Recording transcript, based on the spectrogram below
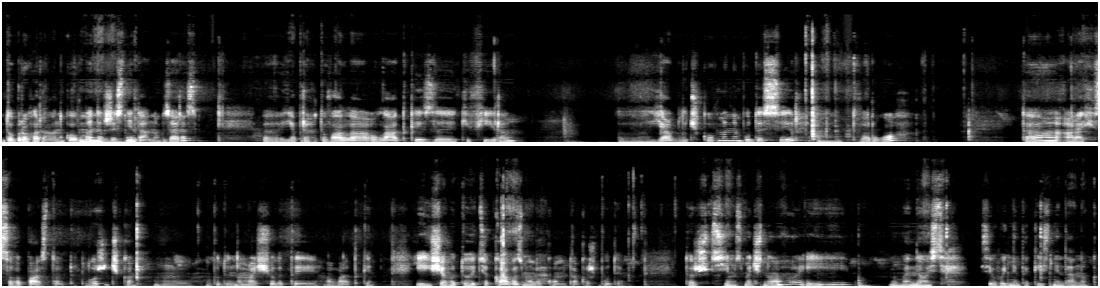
Доброго ранку, в мене вже сніданок зараз. Е, Я приготувала оладки з кефіра, Е, яблучко в мене буде сир, е, творог та арахісова паста. Тут ложечка, буду намащувати оладки. І ще готується кава з молоком, також буде. Тож, всім смачного і у мене ось сьогодні такий сніданок.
